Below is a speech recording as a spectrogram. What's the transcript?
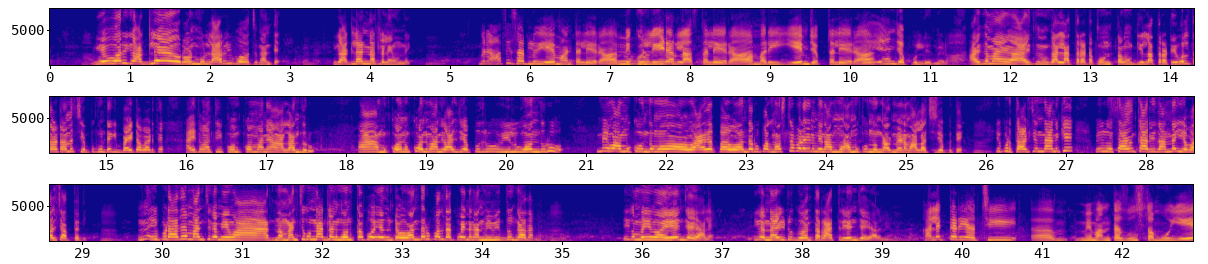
ఎవరికి అడ్లే రెండు మూడు లారీలు పోవచ్చు అంతే. ఇక అడ్లన్నీ అట్లనే ఉన్నాయి. మరి ఆఫీసర్లు ఏం అంటలేరా? మీకు లీడర్లు వస్తలేరా మరి ఏం చెప్తలేరా? ఏం చెప్పులేదు మేడం. అయితే వాళ్ళు అత్తరట కొంటాం గిల్లు అత్తరట ఎవరు తోట చెప్పుకుంటే బయట పడితే అయితే మా తీ కొనుక్కోమని వాళ్ళందరూ. కొను కొనుమని వాళ్ళు చెప్పుదురు వీళ్ళు వందురు. మేము అమ్ముకుందాము అదే వంద రూపాయలు నష్టపడైన మేము అమ్ము అమ్ముకుందాం కాదు మేడం అలా వచ్చి చెప్తే. ఇప్పుడు తడిచిన దానికి మీరు సగం ఖరీదన్న ఇవ్వాల్సి వస్తుంది ఇప్పుడు అదే మంచిగా మేము మంచిగా ఉన్న అట్లని కొనుక్కపోయేది ఉంటే వంద రూపాయలు తక్కువైనా కానీ మేము ఇద్దాం కదా. ఇక మేము ఏం చేయాలి? ఇక నైట్ అంత రాత్రి ఏం చేయాలి మేము? కలెక్టరే వచ్చి మేమంతా చూస్తాము ఏ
